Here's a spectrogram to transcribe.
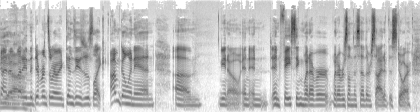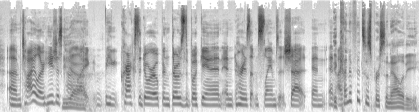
kind Yeah. of funny. And the difference where Kinsey's just like, I'm going in, um, you know, and, and and facing whatever whatever's on this other side of this door. Um, Tyler, he's just kind of Yeah. like he cracks the door open, throws the book in, and hurries up and slams it shut. And and It kind of fits his personality.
